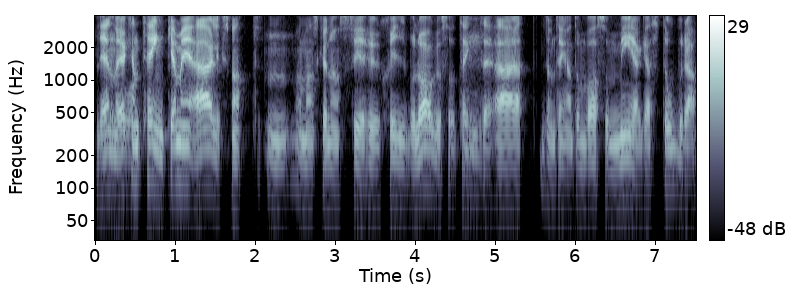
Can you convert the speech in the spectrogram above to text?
Det enda jag kan tänka mig är liksom att mm, om man ska se hur skivbolag och så tänkte Mm. är att de tänkte att de var så megastora.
